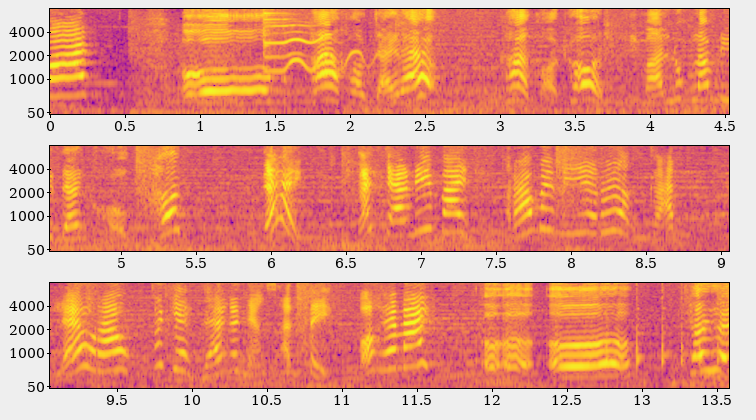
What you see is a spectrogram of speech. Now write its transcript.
ก่อน โอ้ข้าเข้าใจแล้ว ข้าขอโทษที่มาลุกล้ำดินแดนของท่าน ได้ งั้นจากนี้ไป ก็แยกย้ายกันอย่างสันติโอเคไหมเออเออเออใช่ใช่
